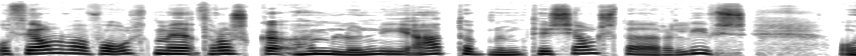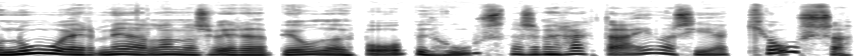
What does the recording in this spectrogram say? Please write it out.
og þjálfa fólk með þróskahömlun í aðtöfnum til sjálfstæðara lífs. Og nú er meðal annars verið að bjóða upp á opið hús þar sem er hægt að æfa sig að kjósa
